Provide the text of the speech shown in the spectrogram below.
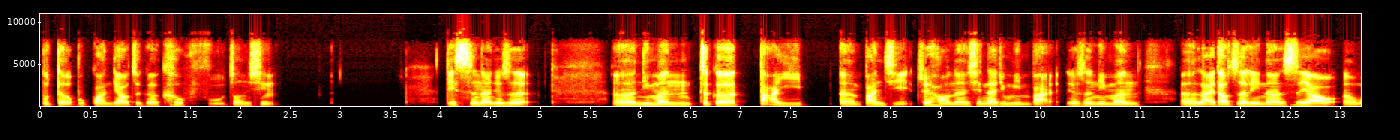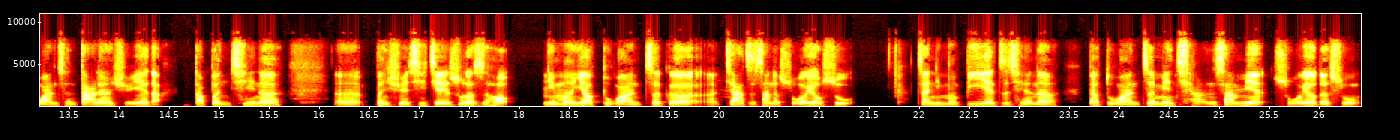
不得不关掉这个客服中心。第四呢就是，呃，你们这个大一。嗯，班级最好呢，现在就明白，就是你们，呃，来到这里呢是要呃完成大量学业的。到本期呢，呃，本学期结束的时候，你们要读完这个架子上的所有书，在你们毕业之前呢，要读完这面墙上面所有的书。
